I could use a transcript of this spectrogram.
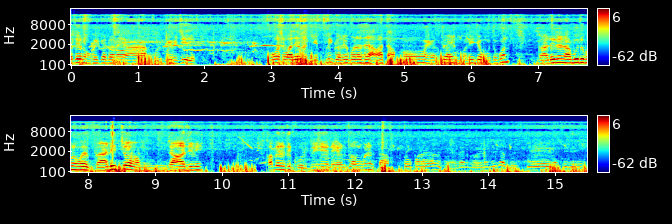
દરવાજે નોકરી કરતા ને આ ખુરશી વેચી પોસ વાજે તો જેટલી ઘરે પડે છે, આવા તાપમાં હેર તો આવીને મરી જાઉં હું પણ ગાડી લઈને આવું હતું પણ હવે ગાડી જ આમ જવા જેવી. ખબર હતી ખુરપી છે એટલે હેર તો આવું પડે તાપ તો પડે. છે ભેડા ને બરડા દીધા તો કે વેચી દીધી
